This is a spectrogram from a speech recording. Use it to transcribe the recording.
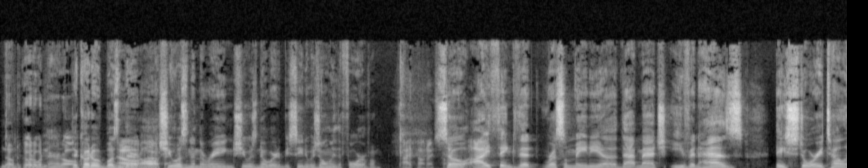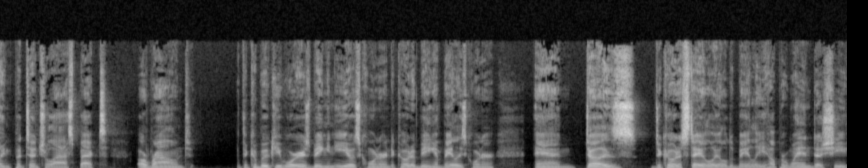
No, Dakota wasn't there at all. Dakota wasn't there oh, at Oh, all. okay. She wasn't in the ring. She was nowhere to be seen. It was only the four of them. I thought I saw. So that. I think that WrestleMania, that match even has a storytelling potential aspect around the Kabuki Warriors being in Io's corner and Dakota being in Bayley's corner. And does Dakota stay loyal to Bayley, help her win? Does she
